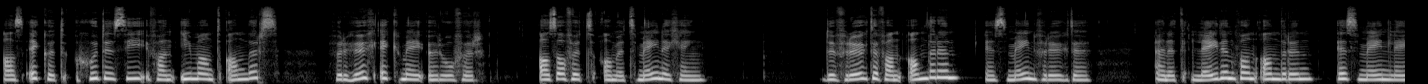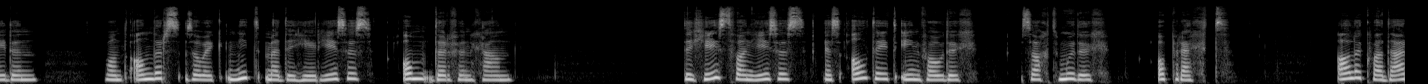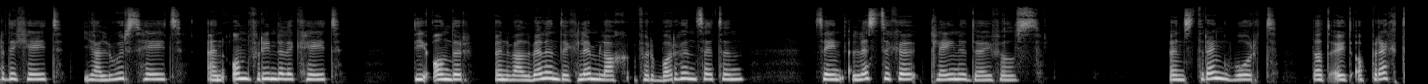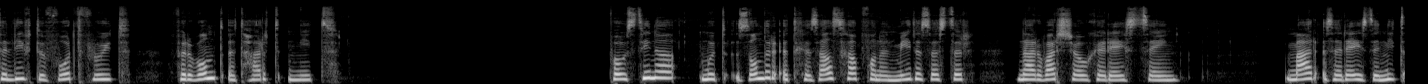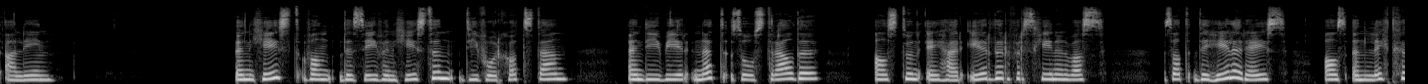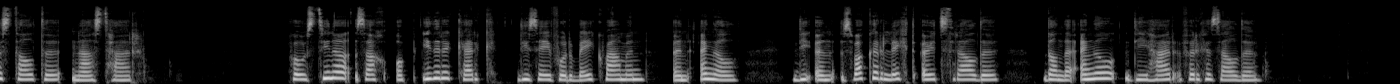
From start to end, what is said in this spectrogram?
Als ik het goede zie van iemand anders, verheug ik mij erover, alsof het om het mijne ging. De vreugde van anderen is mijn vreugde, en het lijden van anderen is mijn lijden, want anders zou ik niet met de Heer Jezus om durven gaan. De geest van Jezus is altijd eenvoudig, zachtmoedig, oprecht. Alle kwaadaardigheid, jaloersheid en onvriendelijkheid, die onder een welwillende glimlach verborgen zitten, zijn listige kleine duivels. Een streng woord dat uit oprechte liefde voortvloeit, verwondt het hart niet. Faustina moet zonder het gezelschap van een medezuster naar Warschau gereisd zijn. Maar ze reisde niet alleen. Een geest van de zeven geesten die voor God staan en die weer net zo straalde als toen hij haar eerder verschenen was, zat de hele reis als een lichtgestalte naast haar. Faustina zag op iedere kerk die zij voorbij kwamen een engel die een zwakker licht uitstraalde dan de engel die haar vergezelde.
